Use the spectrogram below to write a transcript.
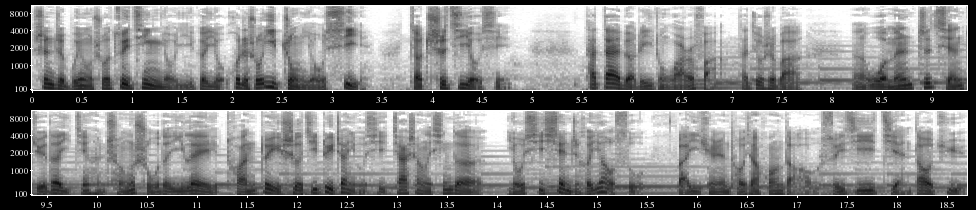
甚至不用说，最近有一个有或者说一种游戏叫吃鸡游戏，它代表着一种玩法，它就是把，呃，我们之前觉得已经很成熟的一类团队射击对战游戏，加上了新的游戏限制和要素，把一群人投向荒岛，随机捡道具，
